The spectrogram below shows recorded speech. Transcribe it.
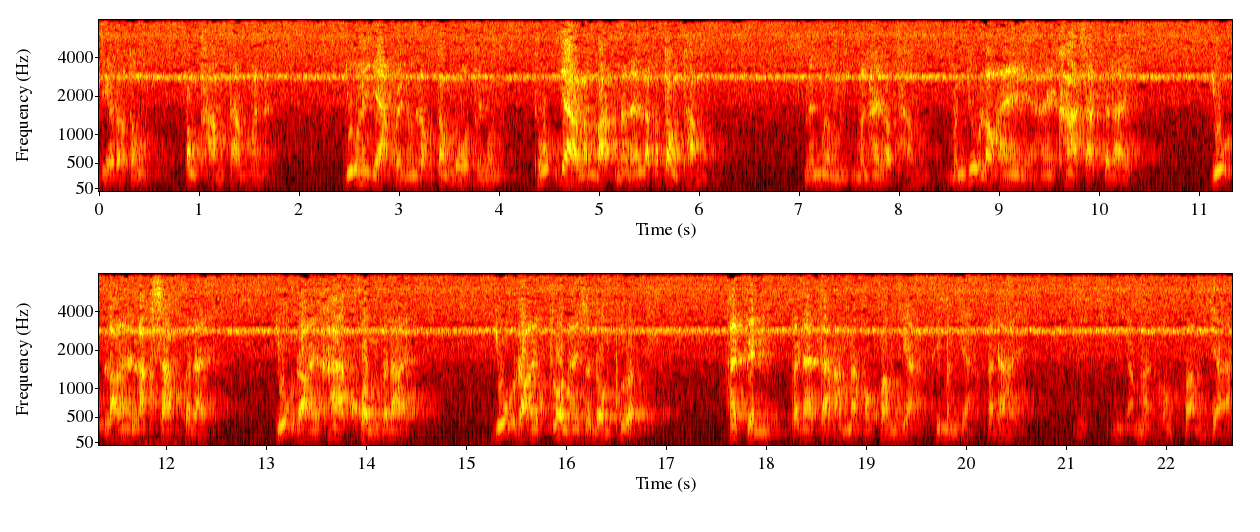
เดี๋ยวเราต้องต้องทำตามมันยุให้อยากไปนู่นเราก็ต้องโดดไปนู่นทุกยากลำบากนาดนั้นเราก็ต้องทำนั้นเมื่อมันให้เราทำมันยุเราให้ให้ฆ่าสัตว์ก็ได้ ยุเราให้ลักทรัพย์ก็ได้ ยุเราให้ฆ่าคนก็ได้ ยุเราให้ปล้นให้สะดมเพื่อ ให้เป็นไปได้ตามอำนาจของความอยากที่มันอยากก็ได้มีอำนาจของความอยาก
